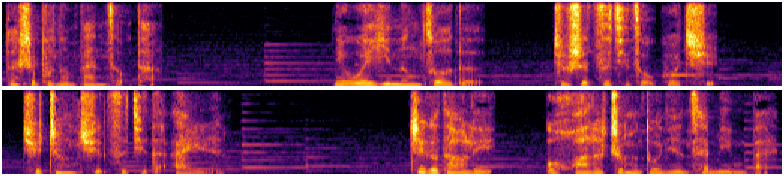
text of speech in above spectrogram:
但是不能搬走他。你唯一能做的，就是自己走过去，去争取自己的爱人。这个道理，我花了这么多年才明白。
